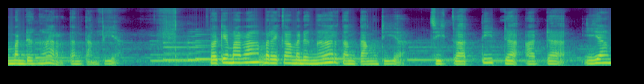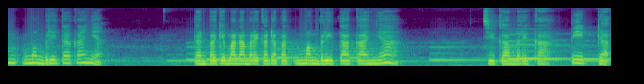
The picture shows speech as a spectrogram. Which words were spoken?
mendengar tentang Dia? Bagaimana mereka mendengar tentang Dia jika tidak ada yang memberitakannya? Dan bagaimana mereka dapat memberitakannya jika mereka tidak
